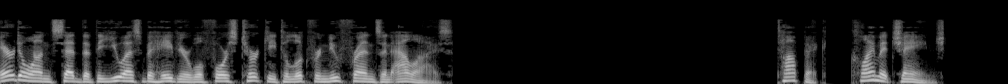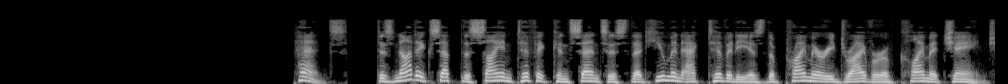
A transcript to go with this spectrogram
Erdogan said that the U.S. behavior will force Turkey to look for new friends and allies. Climate change Pence does not accept the scientific consensus that human activity is the primary driver of climate change."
